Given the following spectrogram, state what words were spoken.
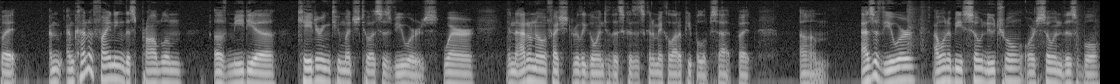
but I'm I'm kind of finding this problem of media catering too much to us as viewers. Where, and I don't know if I should really go into this because it's going to make a lot of people upset, but um, as a viewer, I want to be so neutral or so invisible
